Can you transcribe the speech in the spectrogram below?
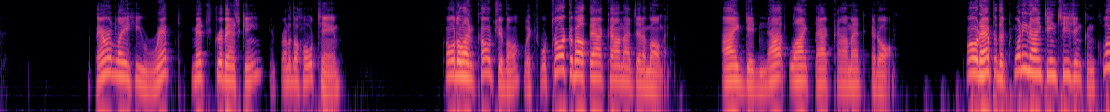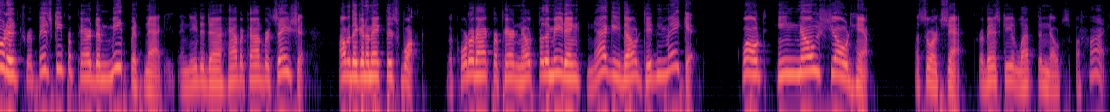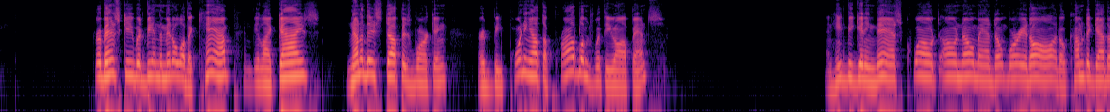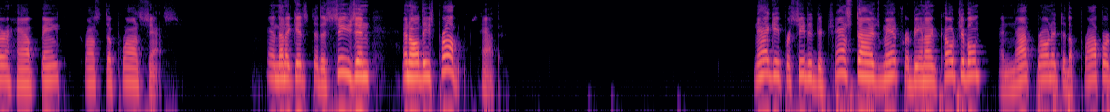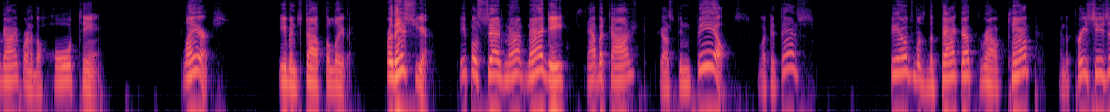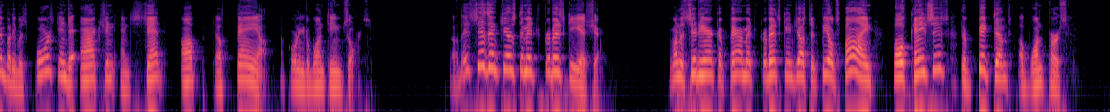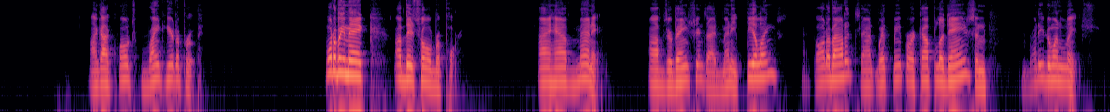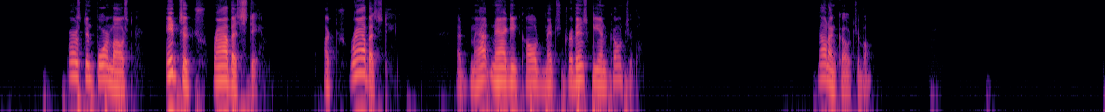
Apparently, he ripped Mitch Trubisky in front of the whole team, called him uncoachable, which we'll talk about that comment in a moment. I did not like that comment at all. Quote, after the 2019 season concluded, Trubisky prepared to meet with Nagy. They needed to have a conversation. How were they going to make this work? The quarterback prepared notes for the meeting. Nagy, though, didn't make it. Quote, he no-showed him, a source said. Trubisky left the notes behind. Trubisky would be in the middle of a camp and be like, guys, none of this stuff is working, or be pointing out the problems with the offense. And he'd be getting this quote, oh no, man, don't worry at all. It'll come together. Have faith. Trust the process. And then it gets to the season, and all these problems happen. Nagy proceeded to chastise Mitch for being uncoachable and not throwing it to the proper guy in front of the whole team. Players even stopped believing. For this year, people said Matt Nagy sabotaged Justin Fields. Look at this. Fields was the backup throughout camp and the preseason, but he was forced into action and set up to fail, according to one team source. So this isn't just a Mitch Trubisky issue. You want to sit here and compare Mitch Trubisky and Justin Fields? Fine. Both cases, they're victims of one person. I got quotes right here to prove it. What do we make of this whole report? I have many observations. I had many feelings. Thought about it, sat with me for a couple of days, and ready to unleash. First and foremost, it's a travesty. A travesty that Matt Nagy called Mitch Trubisky uncoachable. Not uncoachable.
